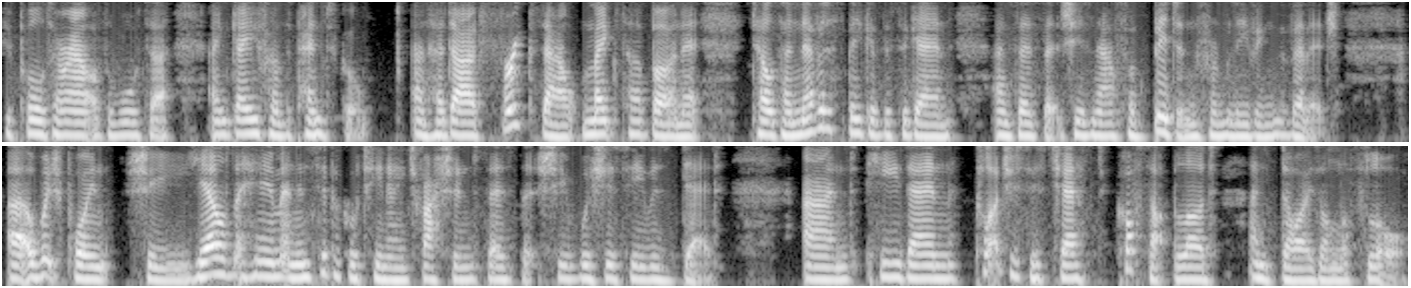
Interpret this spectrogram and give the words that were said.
who pulled her out of the water and gave her the pentacle. And her dad freaks out, makes her burn it, tells her never to speak of this again, and says that she is now forbidden from leaving the village. Uh, at which point she yells at him and, in typical teenage fashion, says that she wishes he was dead and he then clutches his chest, coughs up blood, and dies on the floor.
